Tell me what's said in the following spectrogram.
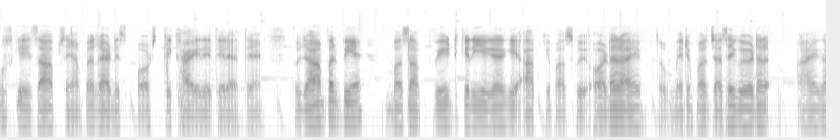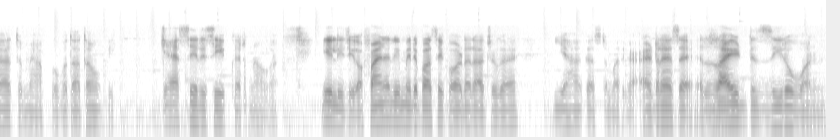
उसके हिसाब से यहाँ पर रेड स्पॉट्स दिखाई देते रहते हैं। तो जहाँ पर भी हैं, बस आप वेट करिएगा कि आपके पास कोई ऑर्डर आए तो मेरे पास जैसे ही कोई ऑर्डर आएगा तो मैं आपको बताता हूँ कि कैसे रिसीव करना होगा। ये लीजिएगा फाइनली मेरे पास एक ऑर्डर आ चुका है। यहाँ कस्टमर का एड्रेस है right zero one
